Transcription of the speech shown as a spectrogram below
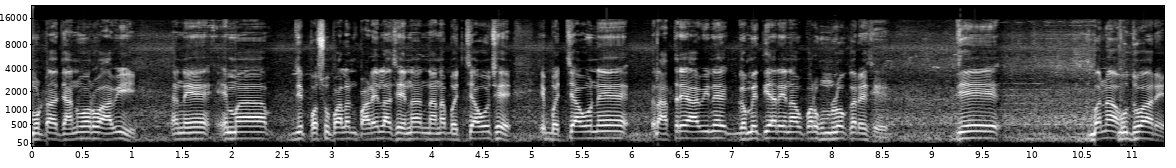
મોટા જાનવરો આવી અને એમાં જે પશુપાલન પાડેલા છે, એના નાના બચ્ચાઓ છે, એ બચ્ચાઓને રાત્રે આવીને ગમે ત્યારે એના ઉપર હુમલો કરે છે. જે બનાવ બુધવારે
